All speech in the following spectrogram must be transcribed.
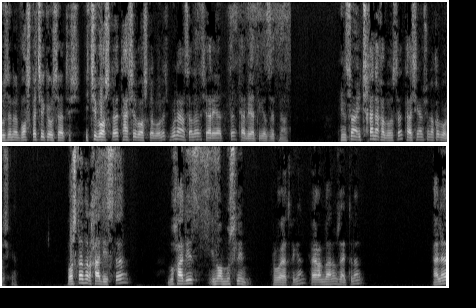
o'zini boshqacha ko'rsatish ichi boshqa tashi boshqa bo'lish bu narsalar shariatni tabiatiga zid narsa. Inson ichi qanaqa bo'lsa tashi ham shunaqa bo'lishgan. Boshqa bir hadisda bu hadis imom muslim rivoyat qilgan. Payg'ambarimiz aytdilar ala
